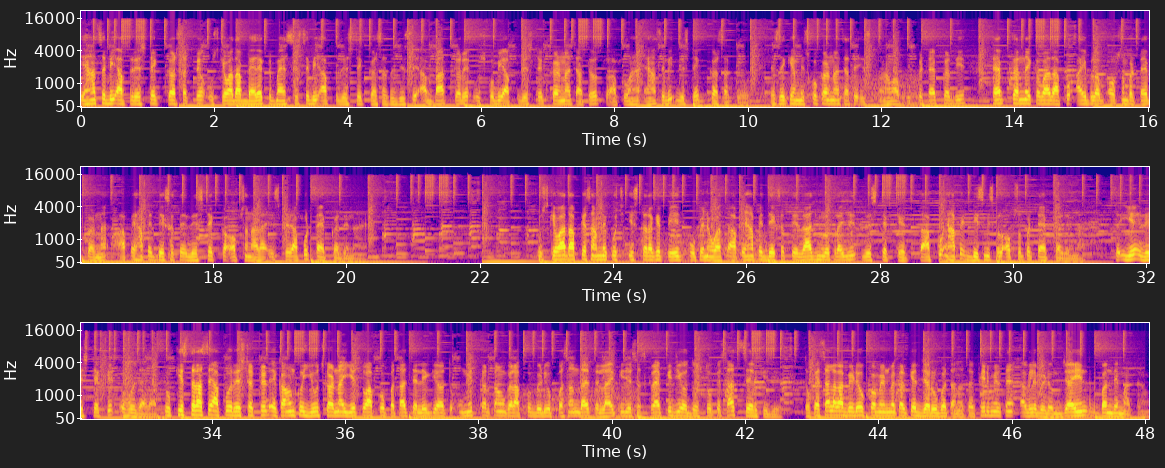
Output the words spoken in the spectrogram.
यहाँ से भी आप रेस्ट्रिक्ट कर सकते हो, उसके बाद आप डायरेक्ट मैसेज से भी आप रेस्ट्रिक्ट कर सकते हो, जिससे आप बात करें, उसको भी आप रेस्ट्रिक्ट करना चाहते हो तो आप वहाँ, यहाँ से भी रेस्ट्रिक्ट कर सकते हो। जैसे कि हम इसको करना चाहते हैं, इस, हम आप इस पर टैप कर दिए। टैप करने के बाद आपको आई ब्लॉग ऑप्शन पर टैप करना है। आप यहाँ पर देख सकते हैं रेस्ट्रिक्ट का ऑप्शन आ रहा है, इस पर आपको टैप कर देना है। उसके बाद आपके सामने कुछ इस तरह के पेज ओपन होगा तो आप यहाँ पे देख सकते हैं राज मल्होत्रा जी रिस्ट्रिक्टेड तो आपको यहाँ पे डिसमिस वाला ऑप्शन पर टैप कर देना है। तो ये रिस्ट्रिक्टेड हो जाएगा। तो किस तरह से आपको रिस्ट्रिक्टेड अकाउंट को यूज़ करना है, ये तो आपको पता चले गया तो उम्मीद करता हूँ, अगर आपको वीडियो पसंद आए तो लाइक कीजिए सब्सक्राइब कीजिए और दोस्तों के साथ शेयर कीजिए। तो कैसा लगा वीडियो कमेंट में करके ज़रूर बताना। तो फिर मिलते हैं अगले वीडियो में। जय हिंद, वंदे मातरम।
